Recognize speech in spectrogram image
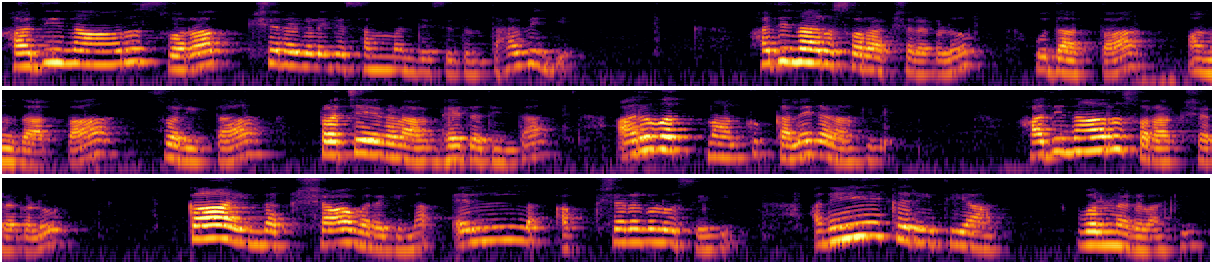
ಹದಿನಾರು ಸ್ವರಾಕ್ಷರಗಳಿಗೆ ಸಂಬಂಧಿಸಿದಂತಹ ವಿದ್ಯೆ. ಹದಿನಾರು ಸ್ವರಾಕ್ಷರಗಳು ಉದಾತ್ತ, ಅನುದಾತ್ತ, ಸ್ವರಿತ, ಪ್ರಚಯಗಳ ಭೇದದಿಂದ ಅರವತ್ನಾಲ್ಕು ಕಲೆಗಳಾಗಿವೆ. ಹದಿನಾರು ಸ್ವರಾಕ್ಷರಗಳು, ಕ ಇಂದ ಕ್ಷವರೆಗಿನ ಎಲ್ಲ ಅಕ್ಷರಗಳು ಸೇರಿ ಅನೇಕ ರೀತಿಯ ವರ್ಣಗಳಾಗಿ,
